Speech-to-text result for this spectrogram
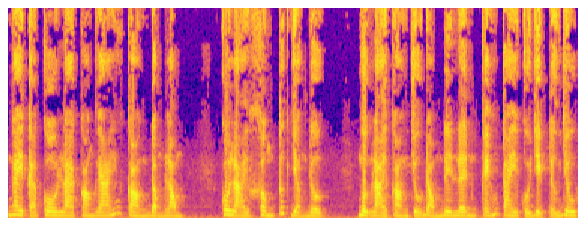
ngay cả cô là con gái còn động lòng. Cô lại không tức giận được, ngược lại còn chủ động đi lên kéo tay của Diệp Tử Du.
